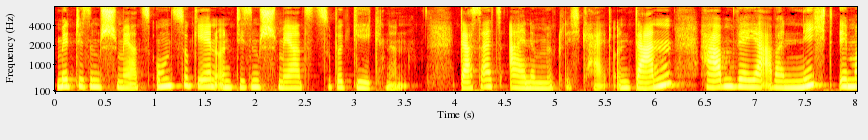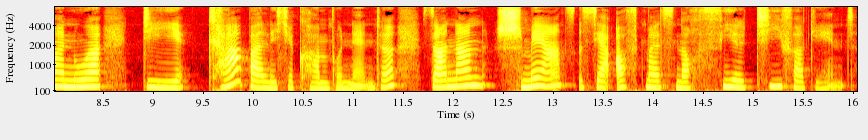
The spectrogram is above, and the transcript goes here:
mit diesem Schmerz umzugehen und diesem Schmerz zu begegnen. Das als eine Möglichkeit. Und dann haben wir ja aber nicht immer nur die körperliche Komponente, sondern Schmerz ist ja oftmals noch viel tiefer gehend.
